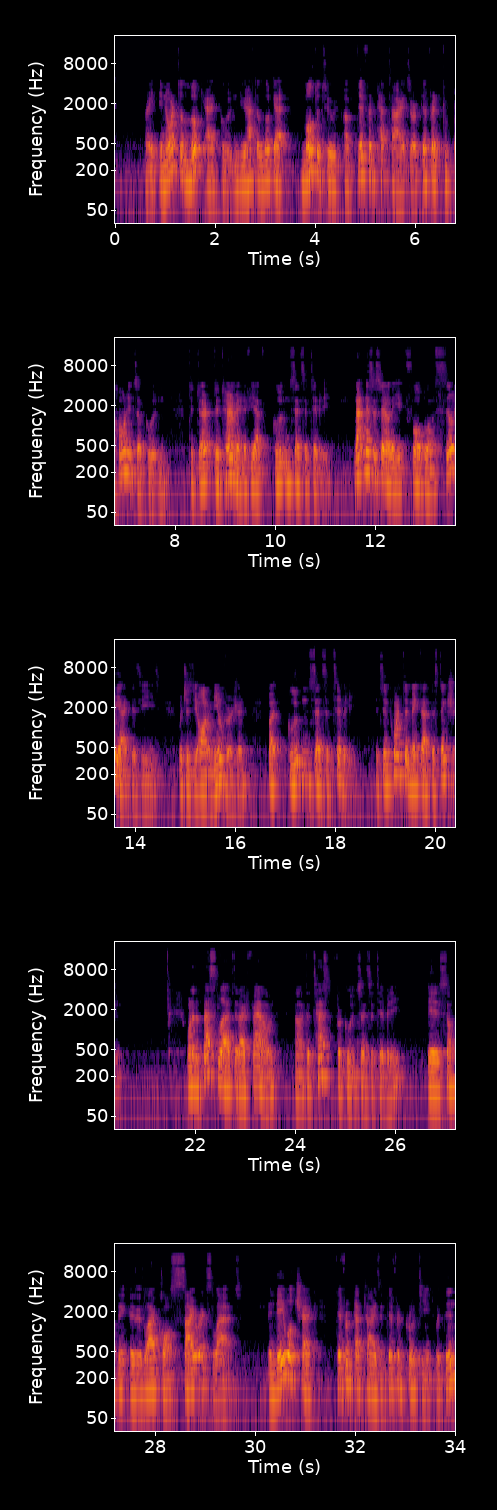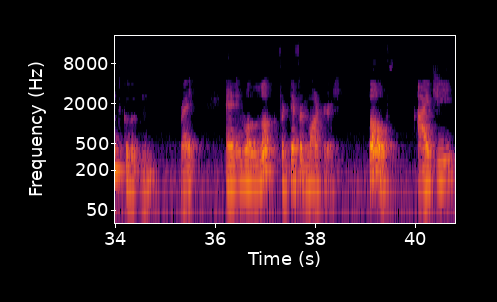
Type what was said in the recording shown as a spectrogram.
right? In order to look at gluten, you have to look at multitude of different peptides or different components of gluten to de determine if you have gluten sensitivity. Not necessarily full-blown celiac disease, which is the autoimmune version, but gluten sensitivity. It's important to make that distinction. One of the best labs that I found uh, to test for gluten sensitivity is something is a lab called Cyrex Labs. and they will check different peptides and different proteins within gluten, right? And it will look for different markers, both IgA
